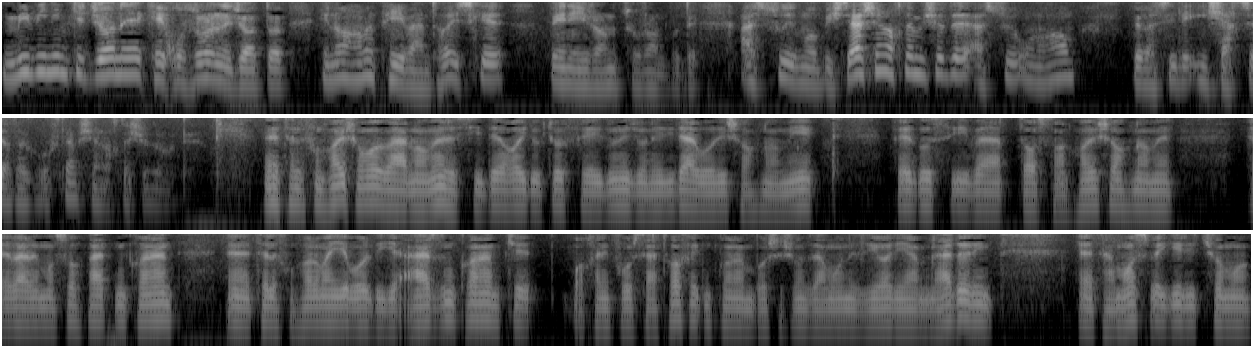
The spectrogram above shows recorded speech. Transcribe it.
می‌بینیم که جان کیخسرو رو نجات داد. اینا همه پیوندهایی است که بین ایران و توران بوده. از سوی ما بیشتر شناخته می‌شده از سوی اونها هم به وسیله این شخصیت که گفتم شناخته شده بوده. تلفن های شما به برنامه رسیده. آقای دکتر فریدون جنیدی در شاهنامه فردوسی و داستان های شاهنامه. برای ما صحبت می‌کنند تلفن ها رو من یه بار دیگه عرض می‌کنم که با خیلی فرصت ها فکر می‌کنم باششون زمان زیادی هم نداریم. تماس بگیرید شما.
